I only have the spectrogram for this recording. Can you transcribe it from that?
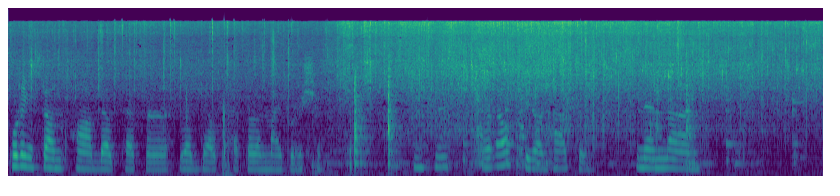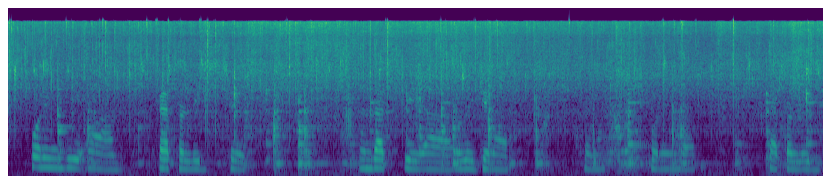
putting some uh, bell pepper, red bell pepper on my version. Mm -hmm. Or else you don't have to. And then um, putting the um, pepper leaves too, and that's the uh, original. You know, putting that pepper leaves,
